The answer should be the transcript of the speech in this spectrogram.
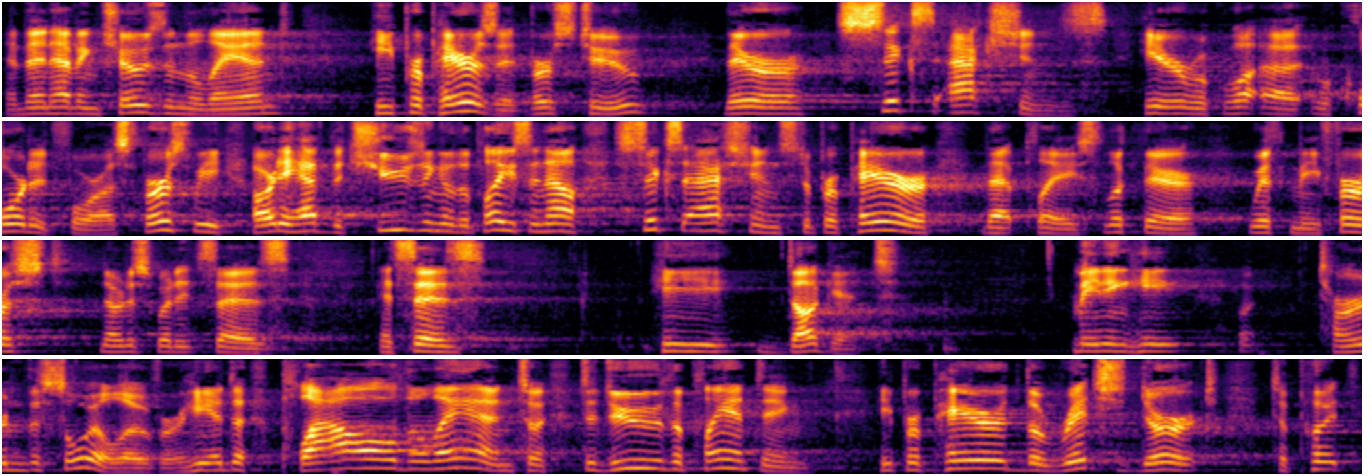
And then, having chosen the land, he prepares it. Verse 2 there are six actions here uh, recorded for us. First, we already have the choosing of the place, and now six actions to prepare that place. Look there with me. First, notice what it says it says, He dug it, meaning he turned the soil over. He had to plow the land to, to do the planting. He prepared the rich dirt to put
